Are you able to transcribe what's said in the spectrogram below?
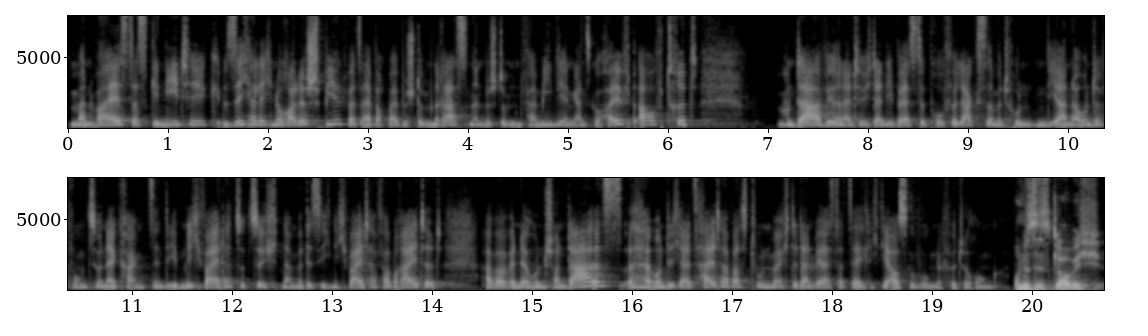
Man weiß, dass Genetik sicherlich eine Rolle spielt, weil es einfach bei bestimmten Rassen in bestimmten Familien ganz gehäuft auftritt. Und da wäre natürlich dann die beste Prophylaxe mit Hunden, die an der Unterfunktion erkrankt sind, eben nicht weiter zu züchten, damit es sich nicht weiter verbreitet. Aber wenn der Hund schon da ist äh, und ich als Halter was tun möchte, dann wäre es tatsächlich die ausgewogene Fütterung. Und es ist, glaube ich,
